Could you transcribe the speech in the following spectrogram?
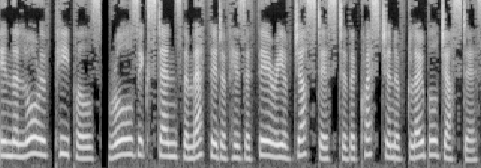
In The Law of Peoples, Rawls extends the method of his A Theory of Justice to the question of global justice.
